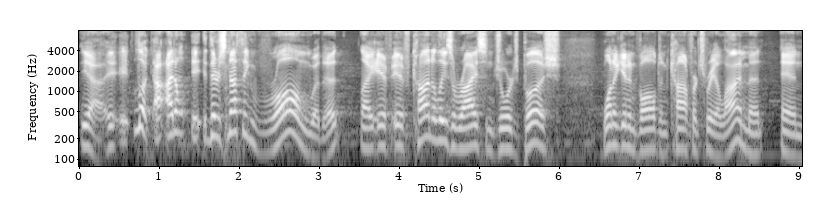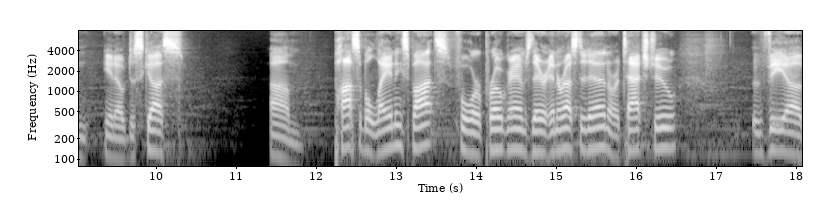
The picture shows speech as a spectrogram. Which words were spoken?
yeah. It, it- look, I, I don't. It, there's nothing wrong with it. Like if if Condoleezza Rice and George Bush want to get involved in conference realignment and you know discuss, um, possible landing spots for programs they're interested in or attached to via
